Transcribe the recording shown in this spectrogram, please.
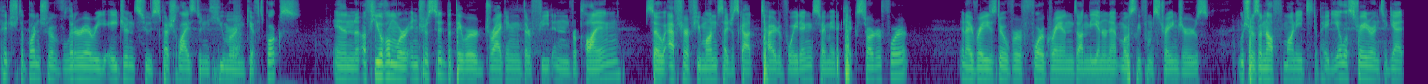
pitched a bunch of literary agents who specialized in humor and gift books, and a few of them were interested, but they were dragging their feet in replying. So after a few months, I just got tired of waiting, so I made a Kickstarter for it and I raised over four grand on the internet, mostly from strangers, which was enough money to pay the illustrator and to get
